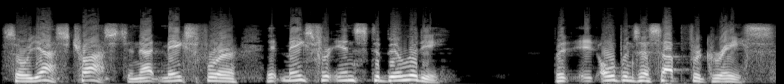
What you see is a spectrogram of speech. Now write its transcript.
So yes, trust, and that makes for, it makes for instability. But it opens us up for grace.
